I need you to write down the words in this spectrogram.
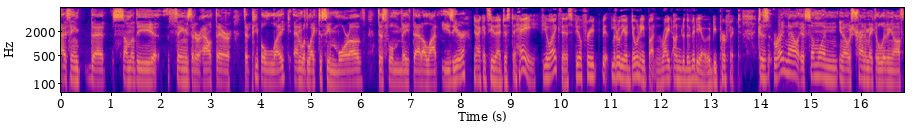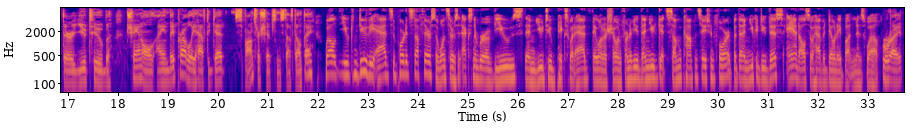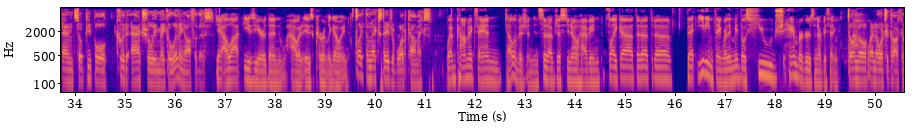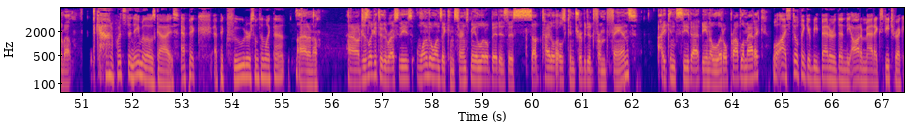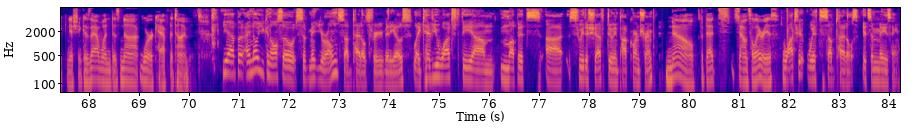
I think that some of the things that are out there that people like and would like to see more of, this will make that a lot easier. Yeah, I could see that. Just hey, if you like this, feel free. Literally a donate button right under the video. It would be perfect. Because right now, if someone you know is trying to make a living off their YouTube channel, I mean, they probably have to get sponsorships and stuff, don't they? Well, you can do the ad supported stuff there. So once there's an X number of views, then YouTube picks what ads they want to show in front of you. Then you'd get some compensation for it. But then you could do this and also have a donate button as well. Right. And so people could actually make a living off of this. Yeah, a lot easier than how it is currently going. It's like the next stage of webcomics. Webcomics and television instead of just, you know, having, it's like, uh, da da da that eating thing where they made those huge hamburgers and everything. Don't know if I know what you're talking about. God, what's the name of those guys? Epic, Epic Food or something like that? I don't know. I don't know. Just looking through the rest of these, one of the ones that concerns me a little bit is this subtitles contributed from fans. I can see that being a little problematic. Well, I still think it'd be better than the automatic speech recognition because that one does not work half the time. Yeah, but I know you can also submit your own subtitles for your videos. Like, have you watched the um, Muppets uh, Swedish Chef doing popcorn shrimp? No, but that sounds hilarious. Watch it with subtitles. It's amazing.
